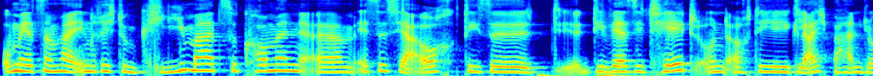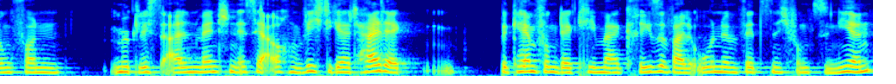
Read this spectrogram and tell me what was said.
um jetzt nochmal in Richtung Klima zu kommen, ähm, ist es ja auch diese Diversität und auch die Gleichbehandlung von möglichst allen Menschen ist ja auch ein wichtiger Teil der Bekämpfung der Klimakrise, weil ohne wird es nicht funktionieren.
